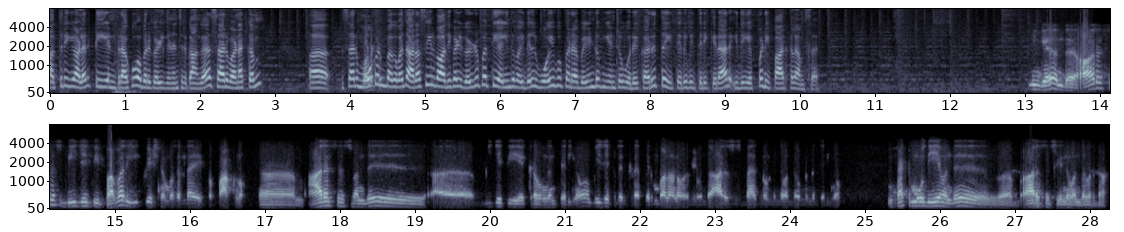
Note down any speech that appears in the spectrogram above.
பத்திரிகையாளர் டி என் ரகு அவர்கள் இணைஞ்சிருக்காங்க. சார் வணக்கம். சார் மோகன் பகவத் அரசியல்வாதிகள் எழுபத்தி ஐந்து வயதில் ஓய்வு பெற வேண்டும் என்ற ஒரு கருத்தை தெரிவித்திருக்கிறார். இது எப்படி பார்க்கலாம் சார்? நீங்க அந்த ஆர்எஸ்எஸ் பிஜேபி பவர் ஈக்குவேஷனை முதல்ல இப்ப பார்க்கணும். ஆர்எஸ்எஸ் வந்து பிஜேபி ஏற்கிறவங்கன்னு தெரியும். பிஜேபியில் இருக்கிற பெரும்பாலானவர்கள் வந்து ஆர்எஸ்எஸ் பேக்ரவுண்ட்லேருந்து வந்தவங்கன்னு தெரியும். இன்ஃபேக்ட் மோடியே வந்து ஆர்எஸ்எஸ்லேருந்து வந்தவர் தான்.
